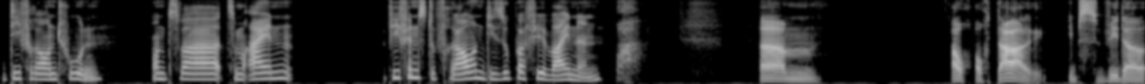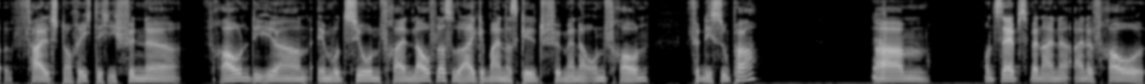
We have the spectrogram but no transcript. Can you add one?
die Frauen tun. Und zwar zum einen, wie findest du Frauen, die super viel weinen? Ähm, auch, auch da gibt es weder falsch noch richtig. Ich finde, Frauen, die ihren Emotionen freien Lauf lassen, oder allgemein, das gilt für Männer und Frauen, finde ich super. Ja. Ähm, und selbst wenn eine, eine Frau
